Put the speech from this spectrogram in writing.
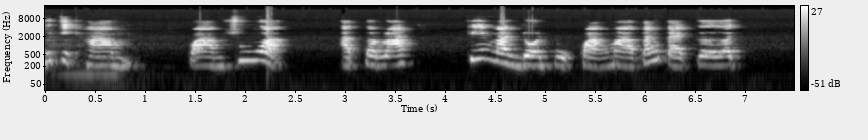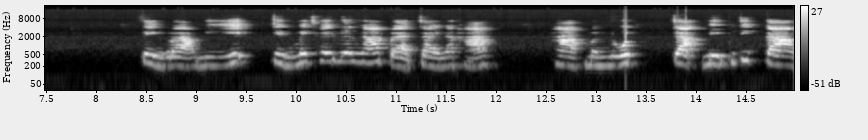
ยุติธรรม ความชั่ว อัตรักษณ์ที่มันโดนปลูกฝังมาตั้งแต่เกิด สิ่งเหล่านี้จึงไม่ใช่เรื่องน่าแปลกใจนะคะ หากมนุษย์จะมีพฤติกรรม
